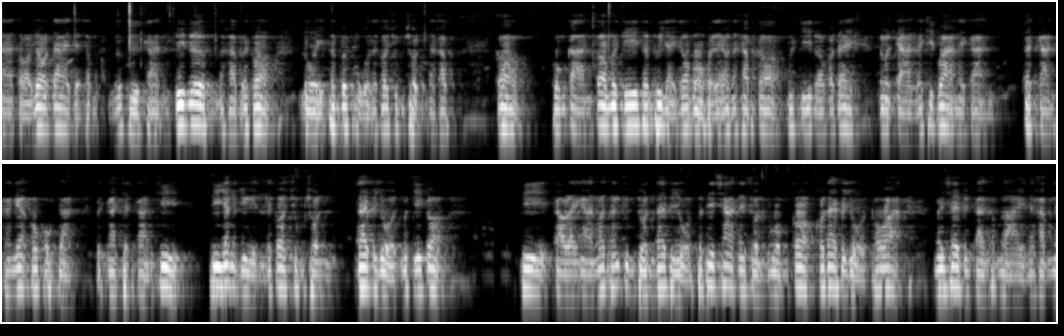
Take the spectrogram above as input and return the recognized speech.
นาต่อยอดได้แต่สำคัญก็คือการริเริ่มนะครับ แล้วก็โดยท่านประผูแล้วก็ชุมชนนะครับ ก็โครงการก็เมื่อกี้ท่านผู้ใหญ่ก็บอกไปแล้วนะครับ ก็เมื่อกี้เราก็ได้ดำเนินการและคิดว่าในการ จัดการครั้งเนี้ยก็คงจะเป็นการจัดการที่ที่ยั่งยืนและก็ชุมชนได้ประโยชน์เมื่อกี้ก็ที่กล่าวรายงานว่าทั้งชุมชนได้ประโยชน์ประเทศชาติในส่วนรวมก็ก็ได้ประโยชน์ เพราะว่าไม่ใช่เป็นการทำลายนะครับ ใน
